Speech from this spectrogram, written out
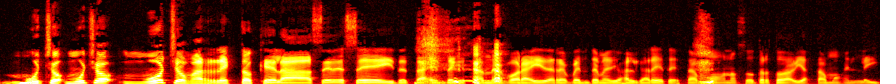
mucho, mucho, mucho más rectos que la CDC y de esta gente que están de por ahí de repente medios al garete. Estamos, nosotros todavía estamos en ley.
